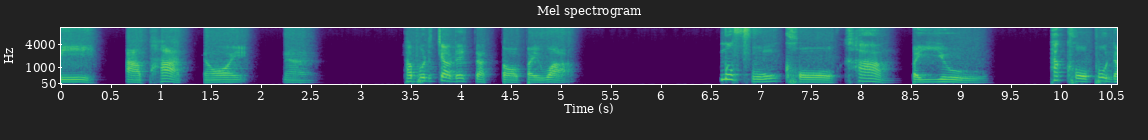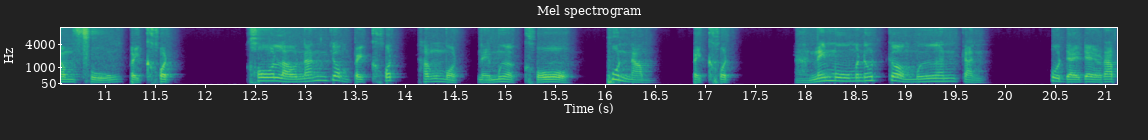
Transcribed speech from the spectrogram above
มีอาพาธน้อยนะพระพุทธเจ้าได้ตรัสต่อไปว่า เมื่อฝูงโคข้ามไปอยู่ ถ้าโคผู้นำฝูงไปคด โคเหล่านั้นย่อมไปคดทั้งหมดในเมื่อโคผู้นำไปคด ในหมู่มนุษย์ก็เหมือนกัน ผู้ใดได้รับ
